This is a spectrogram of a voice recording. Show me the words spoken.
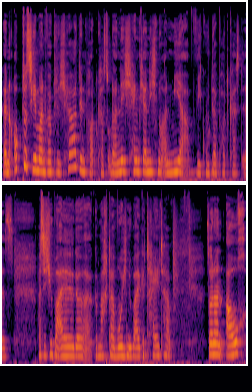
Denn ob das jemand wirklich hört, den Podcast oder nicht, hängt ja nicht nur an mir ab, wie gut der Podcast ist, was ich überall ge gemacht habe, wo ich ihn überall geteilt habe, sondern auch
